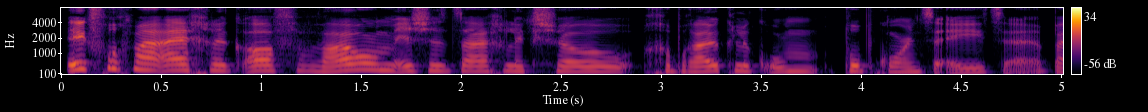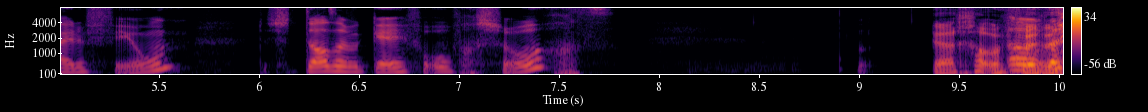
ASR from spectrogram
ik vroeg me eigenlijk af, waarom is het eigenlijk zo gebruikelijk om popcorn te eten bij de film? Dus dat heb ik even opgezocht. Ja, gaan we Oh. verder.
